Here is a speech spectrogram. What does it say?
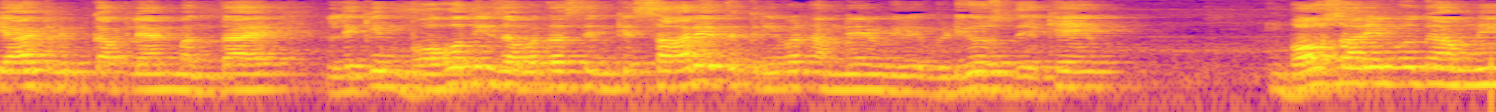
क्या ट्रिप का प्लान बनता है। लेकिन बहुत ही ज़बरदस्त इनके सारे तकरीबन हमने वीडियोस देखे हैं। बहुत सारे वो तो हमने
